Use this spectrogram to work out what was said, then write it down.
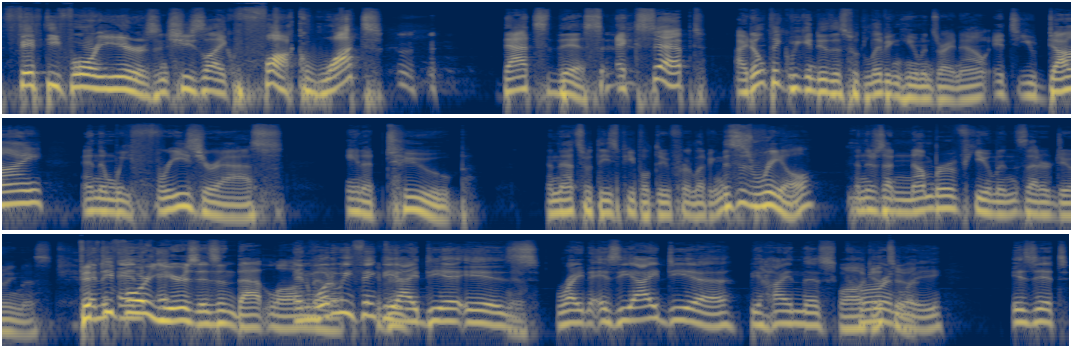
"54 years." And she's like, "Fuck, what?" That's this. Except I don't think we can do this with living humans right now. It's you die and then we freeze your ass in a tube. And that's what these people do for a living. This is real. And there's a number of humans that are doing this. 54 and- and- years isn't that long and what do we think If the idea is right now? Is the idea behind this Well, I'll get to it. currently? Is it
